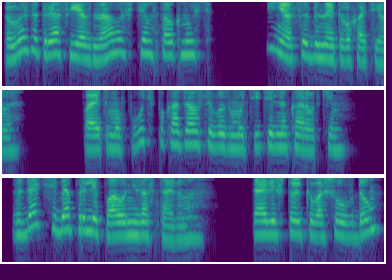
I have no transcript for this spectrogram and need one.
В этот раз я знала, с чем столкнусь, и не особенно этого хотела поэтому путь показался возмутительно коротким. Ждать себя прилипало не заставило. Тавиш только вошел в дом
